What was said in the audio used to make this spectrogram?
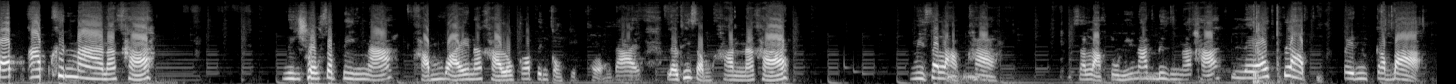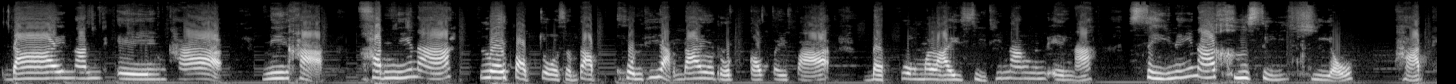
ป๊อปอัพขึ้นมานะคะ มีโชคสปริงนะค้ำไว้นะคะ แล้วก็เป็นกล่องเก็บของได้ แล้วที่สำคัญนะคะ มีสลักค่ะ สลักตัวนี้นัดดึงนะคะ แล้วปรับเป็นกระบะได้นั่นเองค่ะ นี่ค่ะคันนี้นะ เลยตอบโจทย์สำหรับคนที่อยากได้รถกอล์ฟไฟฟ้า แบบพวงมาลัยสีที่นั่งนั่นเองนะ สีนี้นะคือสีเขียวพาสเท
